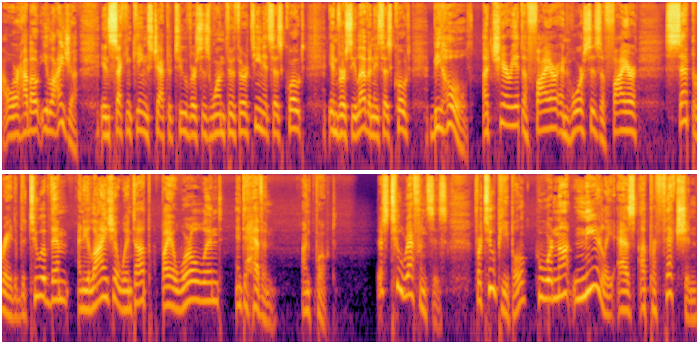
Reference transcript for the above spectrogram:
Or how about Elijah? In 2 Kings chapter 2 verses 1 through 13 it says quote in verse 11 it says quote behold a chariot of fire and horses of fire separated the two of them and Elijah went up by a whirlwind into heaven unquote. There's two references for two people who were not nearly as a perfection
